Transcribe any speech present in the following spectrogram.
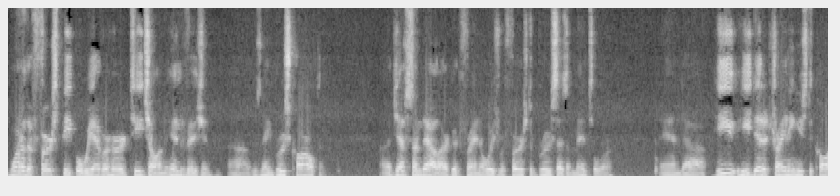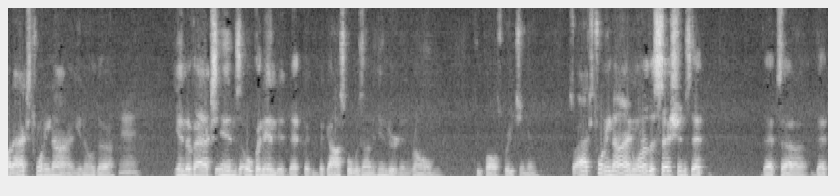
one of the first people we ever heard teach on Endvision uh, was named Bruce Carlton. Uh, Jeff Sundell, our good friend, always refers to Bruce as a mentor. And uh, he, he did a training, used to call it Acts 29. You know, the Hmm. end of Acts ends open ended, that the, the gospel was unhindered in Rome through Paul's preaching. And so, Acts 29, one of the sessions that that uh, that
